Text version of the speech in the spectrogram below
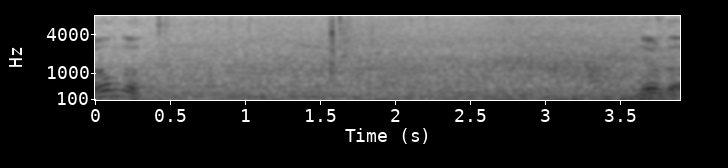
oldu? Nerede?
